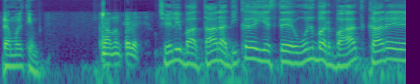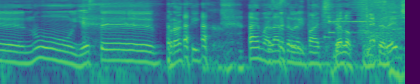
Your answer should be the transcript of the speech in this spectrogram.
prea mult timp. Am înțeles. Celibatar, adică este un bărbat care nu este, practic, Hai mă, lasă-l în pace. Deloc. Înțelegi?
